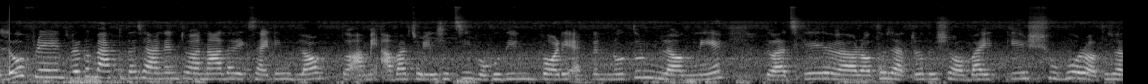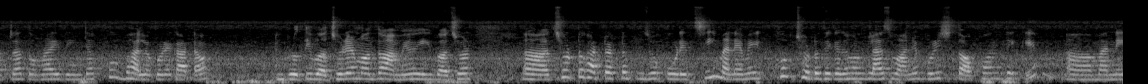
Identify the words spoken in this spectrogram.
Hello friends welcome back to the channel to another exciting blog তো আমি আবার চলে এসেছি বহুদিন পরে একটা নতুন ব্লগ নিয়ে। তো আজকে রথযাত্রা, তো সবাইকে শুভ রথযাত্রা। তোমরা এই দিনটা খুব ভালো করে কাটাও। প্রতি বছরের মতো আমিও এই বছর ছোট্টখাট্টো একটা পুজো করেছি। মানে আমি খুব ছোট থেকে যখন ক্লাস ওয়ানে পড়িস, তখন থেকে মানে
